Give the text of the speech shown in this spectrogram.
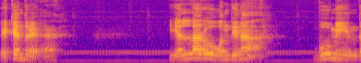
ಏಕೆಂದರೆ ಎಲ್ಲರೂ ಒಂದಿನ ಭೂಮಿಯಿಂದ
